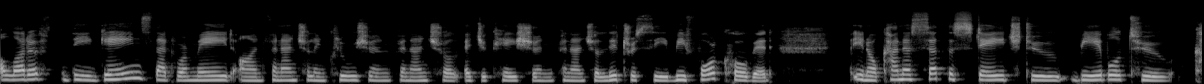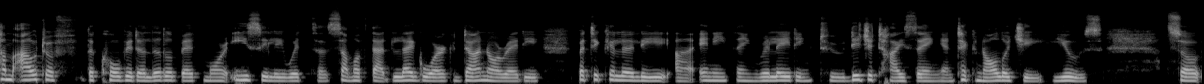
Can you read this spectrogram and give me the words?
a lot of the gains that were made on financial inclusion, financial education, financial literacy before COVID, you know, kind of set the stage to be able to come out of the COVID a little bit more easily with uh, some of that legwork done already, particularly uh, anything relating to digitizing and technology use. So,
